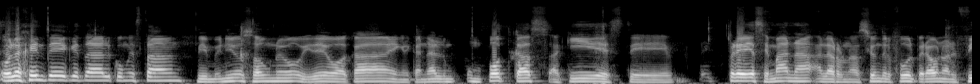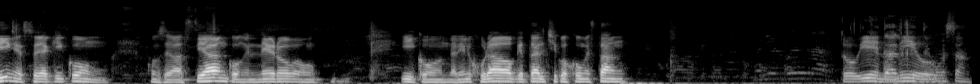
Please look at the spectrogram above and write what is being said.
Hola gente, ¿qué tal? ¿Cómo están? Bienvenidos a un nuevo video acá en el canal Un Podcast. Aquí, este, previa semana a la renovación del fútbol peruano al fin. Estoy aquí con, con Sebastián, con el negro y con Daniel Jurado. ¿Qué tal chicos? ¿Cómo están? Todo bien, amigo. ¿Cómo están?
